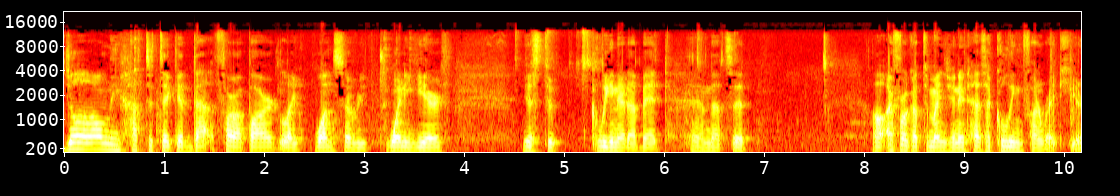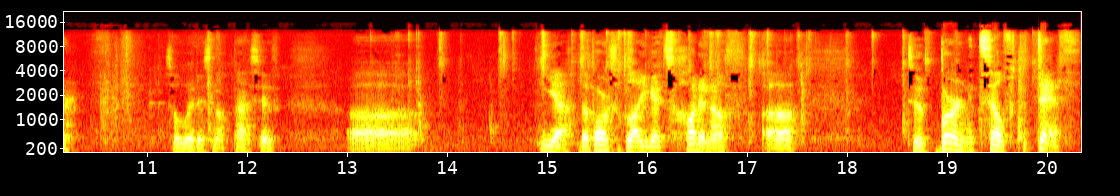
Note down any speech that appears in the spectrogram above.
you'll only have to take it that far apart like once every 20 years just to clean it a bit and that's it. Oh, I forgot to mention it has a cooling fan right here so it is not passive. Uh, yeah, the power supply gets hot enough uh, to burn itself to death.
